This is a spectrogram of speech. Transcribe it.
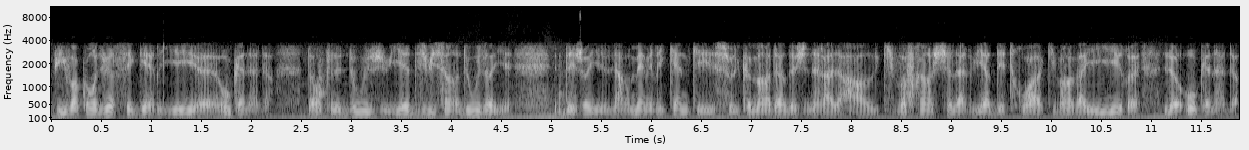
puis il va conduire ses guerriers au Canada. Donc le 12 juillet 1812, déjà il y a l'armée américaine qui est sous le commandant de général Hall, qui va franchir la rivière Détroit, qui va envahir le Haut-Canada.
